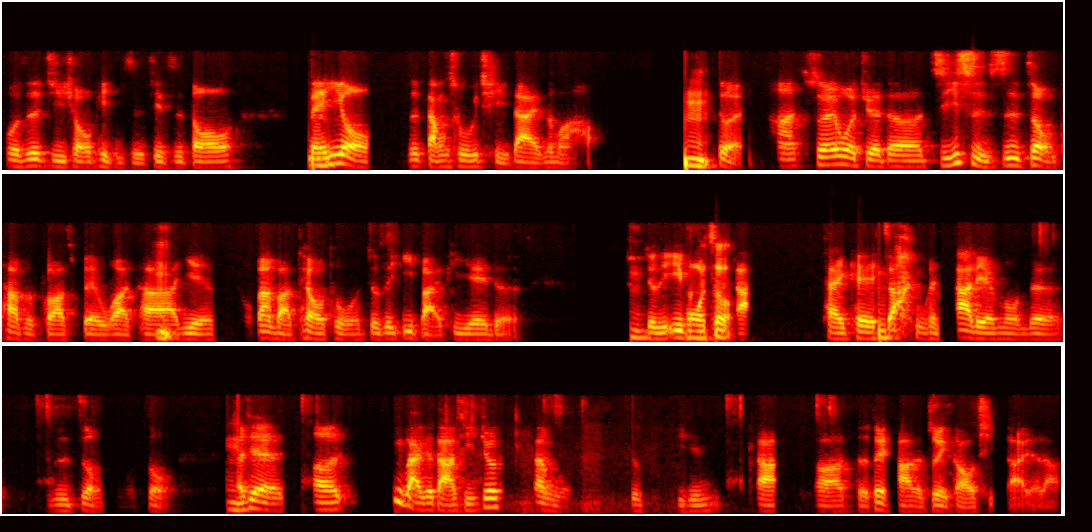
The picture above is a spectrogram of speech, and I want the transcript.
或者是击球品质其实都没有是当初期待那么好。嗯，对啊，所以我觉得即使是这种 top plus one，他也有办法跳脱就是一百 pa 的。就是一魔咒才可以站稳大联盟的，就是这种魔咒。而且呃，一百个打击就站稳，就已经达啊的对他的最高期待了啦。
